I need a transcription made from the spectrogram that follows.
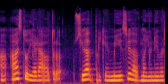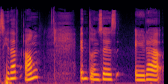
a, estudiar a otra ciudad, porque en mi ciudad no hay universidad aún. Entonces era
